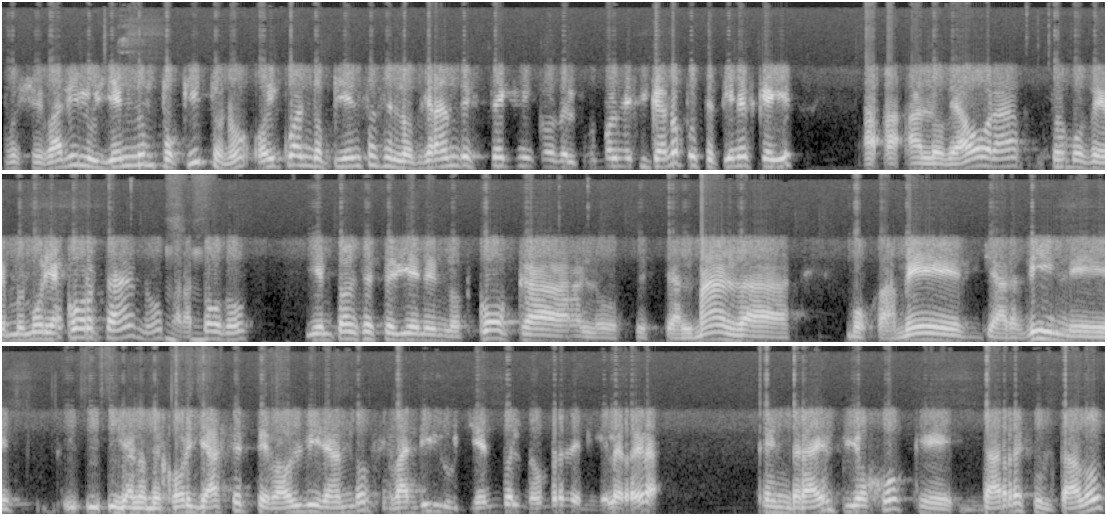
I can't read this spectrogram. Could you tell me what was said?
pues se va diluyendo un poquito, ¿no? Hoy cuando piensas en los grandes técnicos del fútbol mexicano, pues te tienes que ir a, lo de ahora, somos de memoria corta, ¿no? Para todo, y entonces te vienen los Coca, los este, Almada, Mohamed, Jardines, y, y, a lo mejor ya se te va olvidando, se va diluyendo el nombre de Miguel Herrera. Tendrá el piojo que dar resultados,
